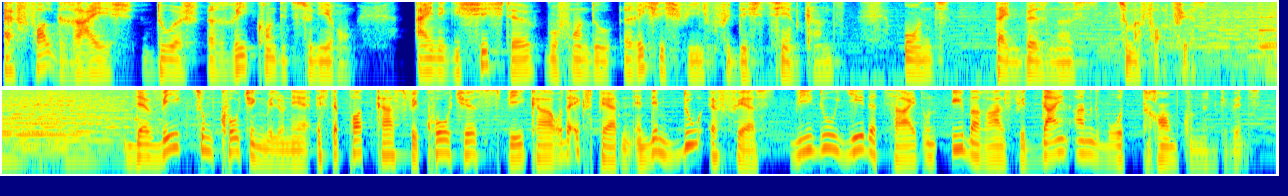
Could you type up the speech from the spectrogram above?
Erfolgreich durch Rekonditionierung. Eine Geschichte, wovon du richtig viel für dich ziehen kannst und dein Business zum Erfolg führst. Der Weg zum Coaching-Millionär ist der Podcast für Coaches, Speaker oder Experten, in dem du erfährst, wie du jederzeit und überall für dein Angebot Traumkunden gewinnst.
